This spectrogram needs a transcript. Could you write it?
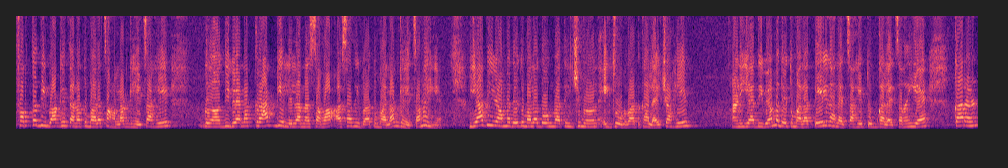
फक्त दिवा घेताना तुम्हाला चांगला घ्यायचा आहे. दिव्याला क्रॅक गेलेला नसावा असा दिवा तुम्हाला घ्यायचा नाहीये. या दिव्यामध्ये तुम्हाला दोन वातींची मिळून एक जोडवात घालायची आहे. आणि या दिव्यामध्ये तुम्हाला तेल घालायचं आहे तूप घालायचं आहे कारण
